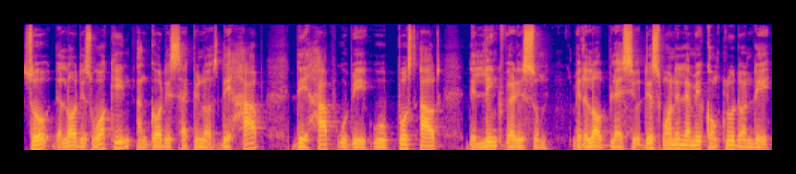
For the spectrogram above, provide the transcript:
So the lord is working and god is helping us. The app the app will be will post out the link very soon. May the lord bless you. This morning let me conclude on the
